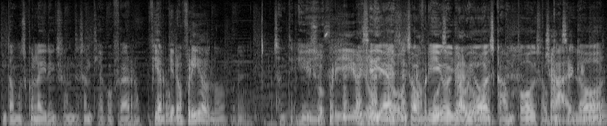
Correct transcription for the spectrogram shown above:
Contamos con la dirección de Santiago Ferro. Fierro. ¿Sintieron frío, no? hizo frío, Ese día hizo frío, llovió, escampó, hizo calor.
